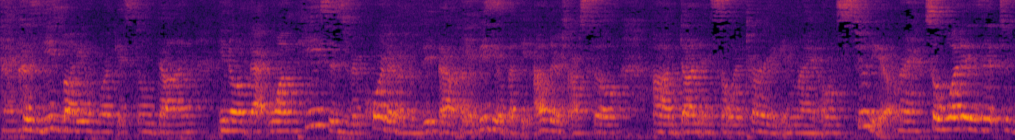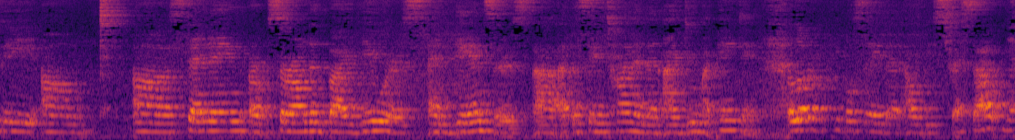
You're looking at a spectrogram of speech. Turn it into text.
Because this body of work is still done. You know, that one piece is recorded on a, vi- uh, a video, but the others are still uh, done in solitary in my own studio. Right. So what is it to be um, uh, standing or surrounded by viewers and dancers uh, at the same time, and then I do my painting? A lot of people say that I will be stressed out. Yeah.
